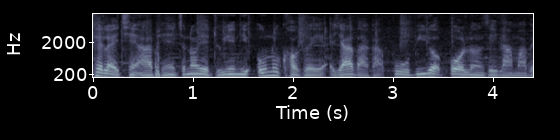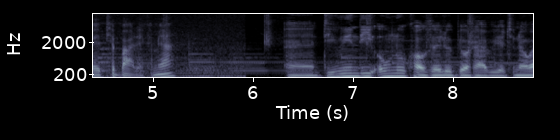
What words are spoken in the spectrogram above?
ထည့်လိုက်ခြင်းအပြင်ကျွန်တော်ရဲ့ဒူရင်ဒီအုံလို့ခေါက်ဆွဲရဲ့အရသာကပို့ပြီးတော့ပေါ်လွန်စေလာမှာပဲဖြစ်ပါတယ်ခင်ဗျာအဲဒီဝင်းဒီအုံနှုတ်ခေါက်ဆွဲလို့ပြောထားပြီးတော့ကျွန်တော်က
